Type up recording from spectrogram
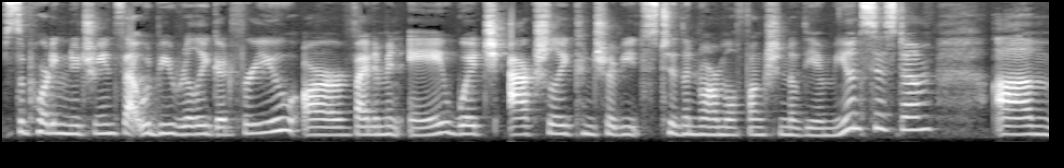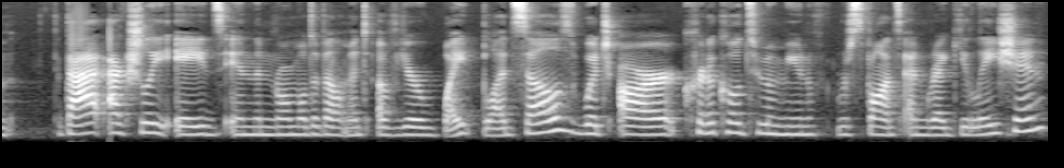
supporting nutrients that would be really good for you are vitamin A, which actually contributes to the normal function of the immune system. Um, that actually aids in the normal development of your white blood cells, which are critical to immune response and regulation.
